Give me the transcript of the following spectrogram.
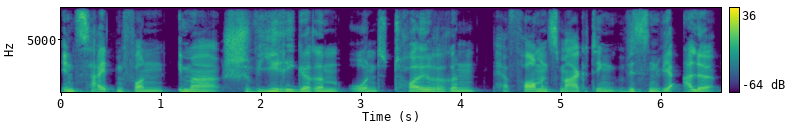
In Zeiten von immer schwierigerem und teureren Performance-Marketing wissen wir alle,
